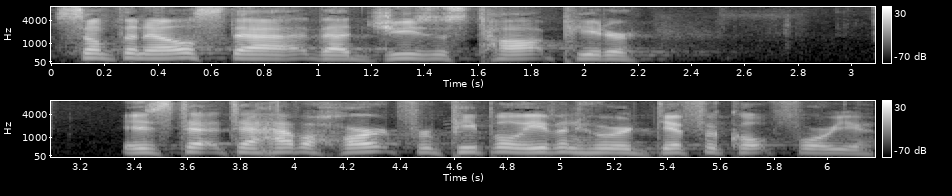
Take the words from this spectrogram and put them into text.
Something else that, that Jesus taught Peter is to, to have a heart for people even who are difficult for you.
